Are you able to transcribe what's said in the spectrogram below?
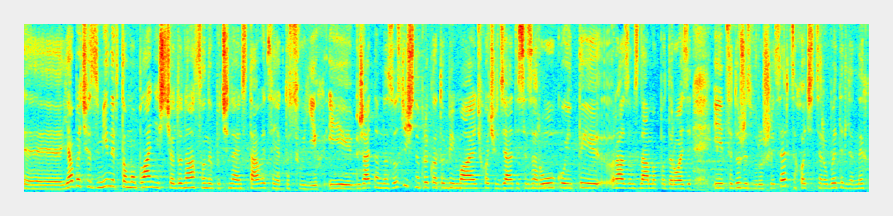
Е, Я бачу зміни в тому плані, що до нас вони починають ставитися як до своїх і біжать нам на зустріч, наприклад, обіймають, хочуть взятися за руку, йти разом з нами по дорозі. І це дуже зворушує серце. Хочеться робити для них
